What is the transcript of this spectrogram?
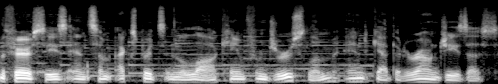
The Pharisees and some experts in the law came from Jerusalem and gathered around Jesus.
